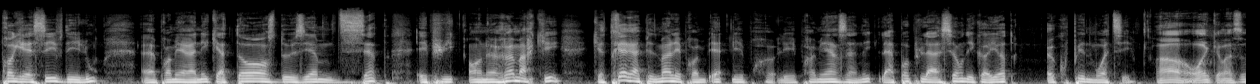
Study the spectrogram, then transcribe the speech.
progressive des loups. Euh, première année 14, deuxième 17. Et puis, on a remarqué que très rapidement, les, les premières années, la population des coyotes a coupé de moitié. Ah, ouais, comment ça?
